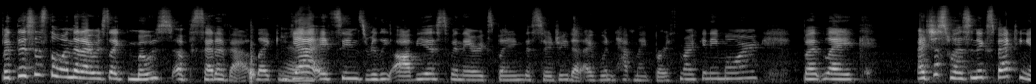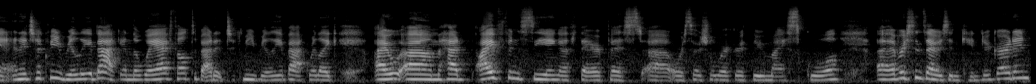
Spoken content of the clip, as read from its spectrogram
but this is the one that I was like most upset about. Like, yeah. yeah. it seems really obvious when they were explaining the surgery that I wouldn't have my birthmark anymore. But like, I just wasn't expecting it, and it took me really aback. And the way I felt about it took me really aback. Where like I um, had I've been seeing a therapist uh, or social worker through my school uh, ever since I was in kindergarten.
